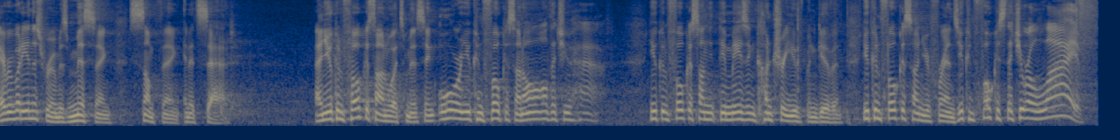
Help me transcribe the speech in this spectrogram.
everybody in this room is missing something, and it's sad. And you can focus on what's missing, or you can focus on all that you have. You can focus on the amazing country you've been given. You can focus on your friends. You can focus that you're alive.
